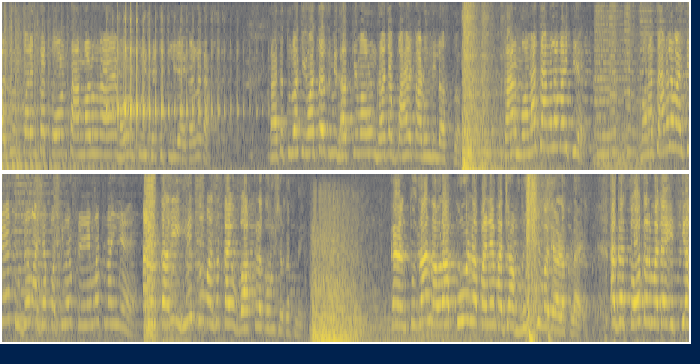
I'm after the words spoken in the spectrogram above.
अजूनपर्यंत तोंड सांभाळून आहे म्हणून तू इथे टिकली आहे कळलं का? नाही तर तुला केव्हाच मी धक्के मारून घराच्या बाहेर काढून दिलं असतं. कारण मला चांगलं माहितीये मला चांगलं माहितीये तुझं माझ्या पतीवर प्रेमच नाहीये. आणि तरीही तू माझं काही वाकड करू शकत नाही. कारण तुझा नवरा पूर्णपणे माझ्या मुठीमध्ये अडकलाय. अगं तो तर माझ्या इतक्या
